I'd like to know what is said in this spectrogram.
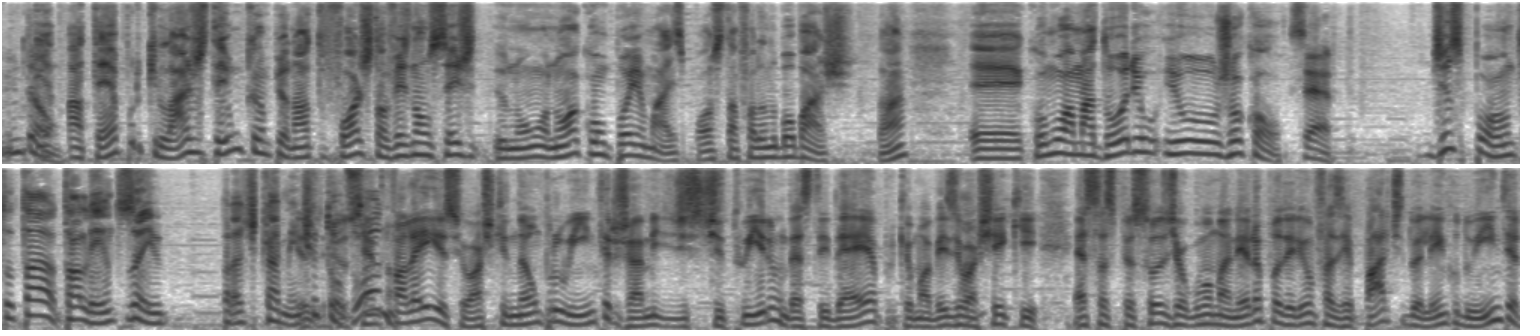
Então. É, até porque Lages tem um campeonato forte, talvez não seja, eu não, não acompanho mais, posso estar falando bobagem, tá? É, como o Amador e o, e o Jocol. Certo. Desponta ta- talentos aí praticamente Eu, todo eu sempre ano. falei isso, eu acho que não pro Inter, já me destituíram desta ideia, porque uma vez eu achei que essas pessoas de alguma maneira poderiam fazer parte do elenco do Inter,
